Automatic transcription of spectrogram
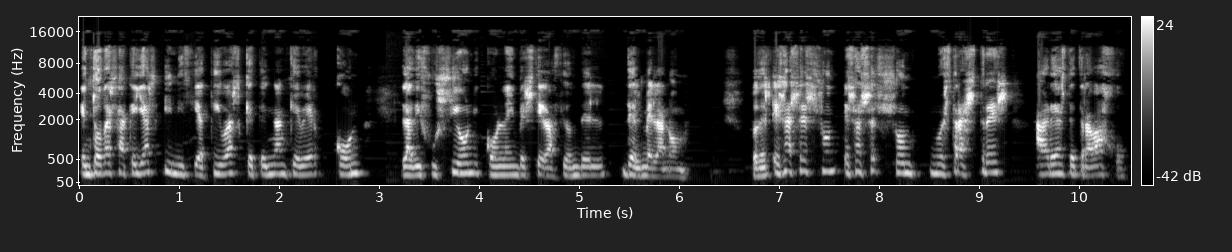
en todas aquellas iniciativas que tengan que ver con la difusión y con la investigación del, del melanoma. Entonces, esas son, esas son nuestras tres áreas de trabajo.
